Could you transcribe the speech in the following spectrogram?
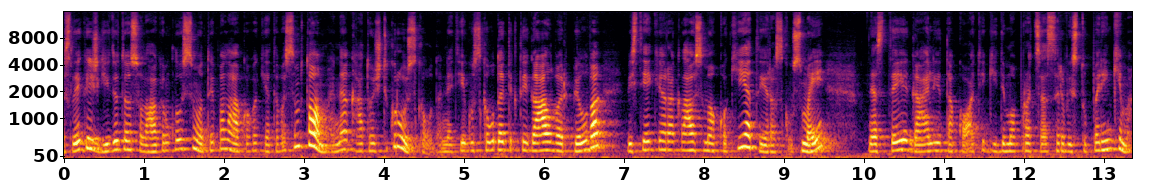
visą laiką iš gydytojo sulaukiam klausimų, tai palauko, kokie tavo simptomai, ne, ką to iš tikrųjų skauda. Net jeigu skauda tik tai galvą ar pilvą, vis tiek yra klausimo, kokie tai yra skausmai, nes tai gali įtakoti gydimo procesą ir vaistų parinkimą.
